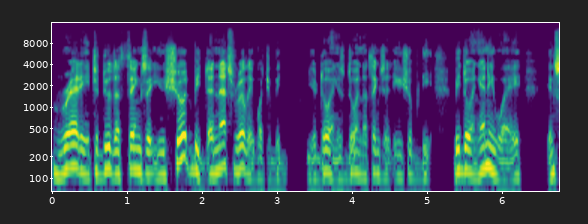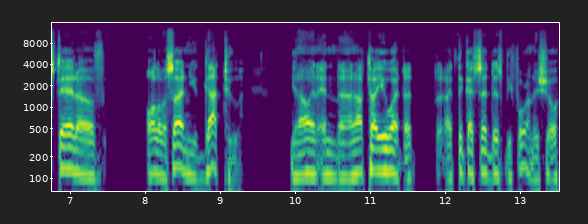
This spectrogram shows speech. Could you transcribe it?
ready to do the things that you should be and that's really what you be you're doing is doing the things that you should be, be doing anyway instead of all of a sudden you got to you know and and, and i'll tell you what I think I said this before on the show.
